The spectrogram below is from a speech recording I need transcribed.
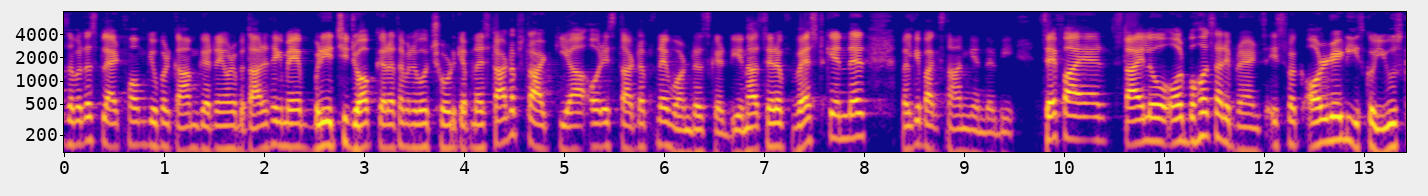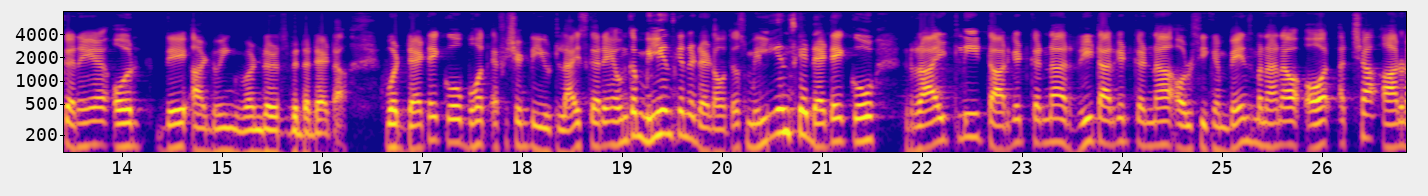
ज़बरदस्त प्लेटफॉर्म के ऊपर काम कर रहे हैं और बता रहे थे कि मैं बड़ी अच्छी जॉब कर रहा था, मैंने वो छोड़ के अपना स्टार्टअप स्टार्ट किया और इस स्टार्टअप्स ने वंडर्स कर दिए, ना सिर्फ़ वेस्ट के अंदर, बल्कि पाकिस्तान के अंदर भी। सेफायर स्टाइलो और बहुत सारे ब्रांड्स इस वक्त ऑलरेडी इसको यूज़ कर रहे हैं और they are doing wonders with the data वो डाटे को बहुत एफिशिएंटली यूटिलाइज कर रहे हैं। उनका मिलियंस के अंदर डाटा होता है। उस मिलियंस के डाटे को राइटली टारगेट करना रीटारगेट करना और उसकी कैंपेन्स बनाना और अच्छा आर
